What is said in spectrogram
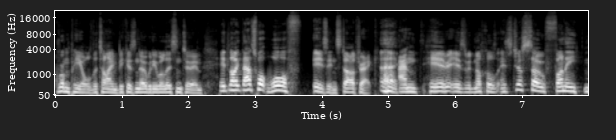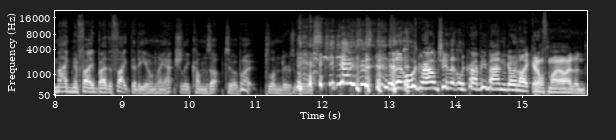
grumpy all the time because nobody will listen to him. It like that's what Worf is in Star Trek, uh-huh. and here it is with Knuckles. It's just so funny. Magnified by the fact that he only actually comes up to about Plunder's waist. Yeah, he's this little grouchy little crabby man going like, "Get off my island,"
